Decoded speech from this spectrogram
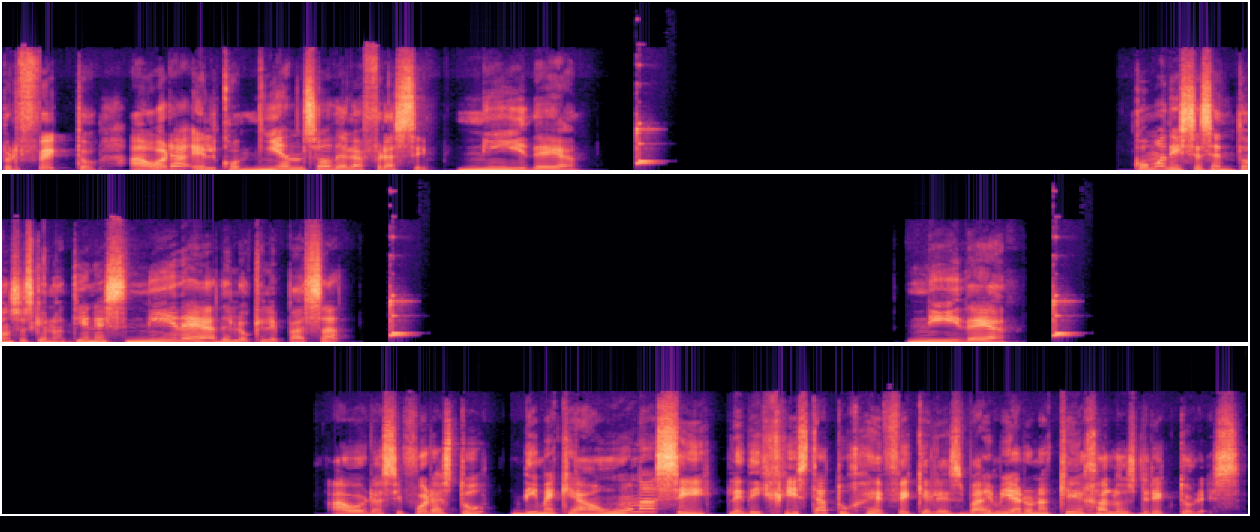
Perfecto. Ahora el comienzo de la frase. Ni idea. ¿Cómo dices entonces que no tienes ni idea de lo que le pasa? Ni idea. Ahora, si fueras tú, dime que aún así le dijiste a tu jefe que les va a enviar una queja a los directores.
